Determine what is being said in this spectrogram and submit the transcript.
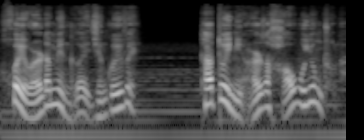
慧文的命格已经归位，他对你儿子毫无用处了，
